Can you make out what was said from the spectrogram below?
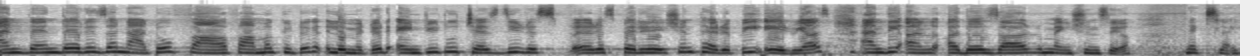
and then there is a NATO Ph- Pharmaceutical Limited entry to chest the res- respiration therapy areas and the others are mentioned here. Next slide.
